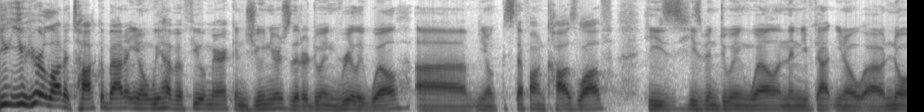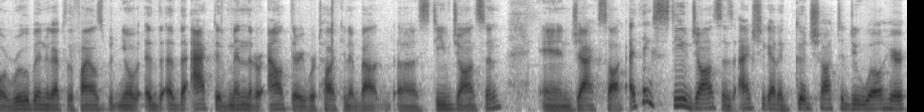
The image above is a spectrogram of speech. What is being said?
You, you hear a lot of talk about it. You know, we have a few American juniors that are doing really well. Uh, you know, Stefan Kozlov, he's he's been doing well, and then you've got you know uh, Noah Rubin who got to the finals. But you know, the, the active men that are out there, we're talking about uh, Steve Johnson and Jack Sock. I think Steve Johnson's actually got a good shot to do well here.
